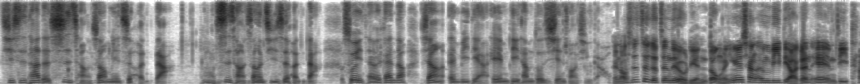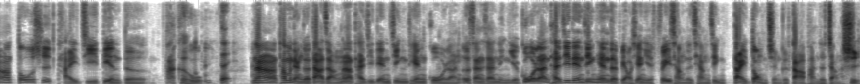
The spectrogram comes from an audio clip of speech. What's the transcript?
其实他的市场上面是很大，嗯，市场商机是很大，所以才会看到像 NVIDIA、AMD 他们都是先创新高。欸，老师，这个真的有联动诶，因为像 NVIDIA 跟 AMD 它都是台积电的大客户，对，那他们两个大涨，那台积电今天果然二三三零也果然台积电今天的表现也非常的强劲，带动整个大盘的涨势。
